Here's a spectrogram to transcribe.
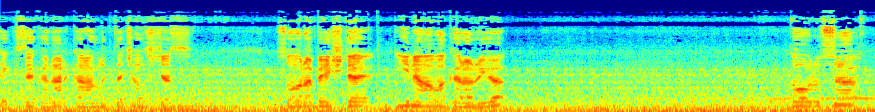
8'e kadar karanlıkta çalışacağız. Sonra 5'te yine hava kararıyor. Doğrusu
